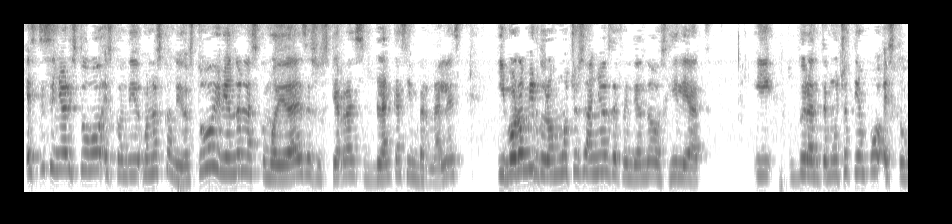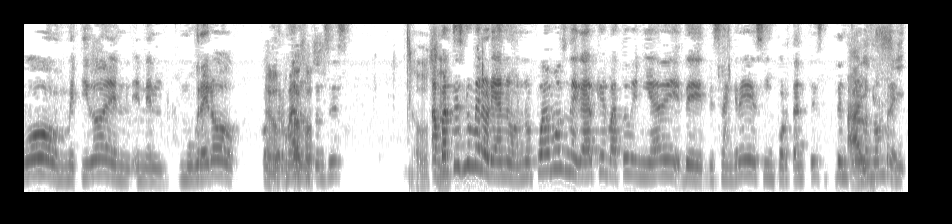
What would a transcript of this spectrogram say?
Este señor estuvo escondido, bueno, escondido, estuvo viviendo en las comodidades de sus tierras blancas invernales y Boromir duró muchos años defendiendo a Osgiliath y durante mucho tiempo estuvo metido en, en el mugrero con En su hermano. putazos. Entonces, Oh, sí. aparte es numeroreano, no podemos negar que el vato venía de, de, de sangres importantes dentro de Ahí los hombres. sí,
